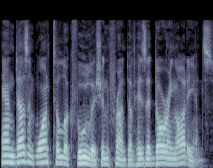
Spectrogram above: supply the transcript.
and doesn't want to look foolish in front of his adoring audience.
